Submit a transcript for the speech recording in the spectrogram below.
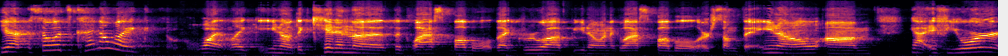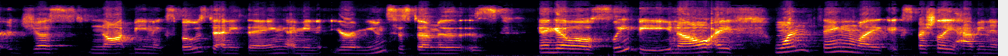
Yeah, so it's kind of like what, like you know, the kid in the the glass bubble that grew up, you know, in a glass bubble or something. You know, um, yeah. If you're just not being exposed to anything, I mean, your immune system is, is gonna get a little sleepy you know i one thing like especially having an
